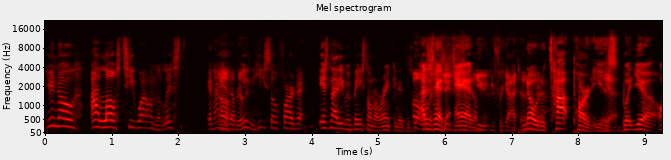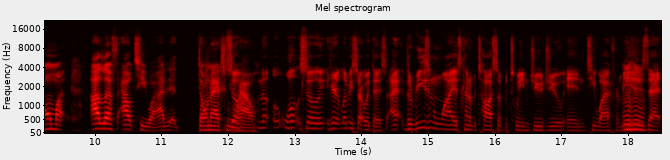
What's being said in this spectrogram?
You know, I lost Ty on the list, and I Oh, ended up really? he, he's so far that it's not even based on a ranking at this. point. Oh, I just had you to add him. You, you forgot to. No, okay. the top part is, Yeah. but yeah, on my I left out Ty. I Don't ask me So how. no, well, so here, let me start with this. I, the reason why it's kind of a toss up between Juju and Ty for me Mhm. is that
